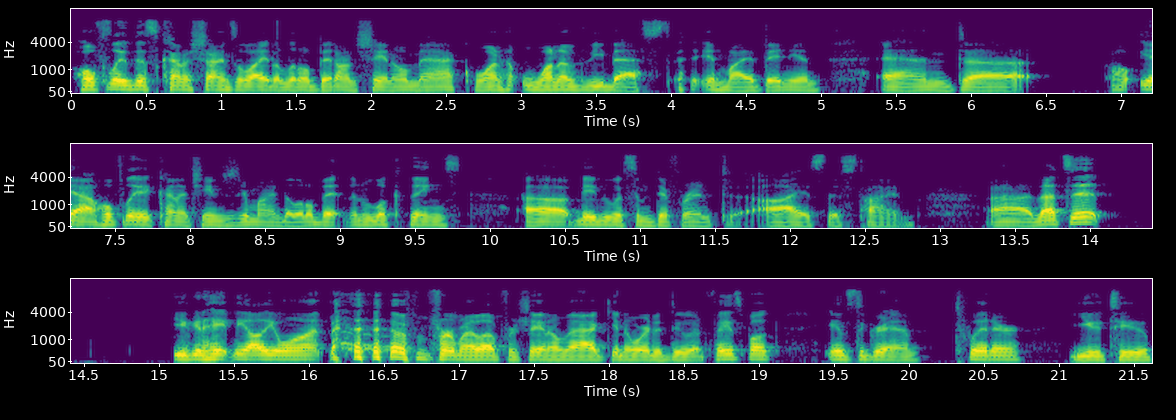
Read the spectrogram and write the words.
Hopefully, this kind of shines a light a little bit on Shane O'Mac, one one of the best in my opinion, and. Uh, yeah, hopefully it kind of changes your mind a little bit and look things uh, maybe with some different eyes this time. Uh, that's it. You can hate me all you want for my love for Shane O'Mac. You know where to do it: Facebook, Instagram, Twitter, YouTube.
